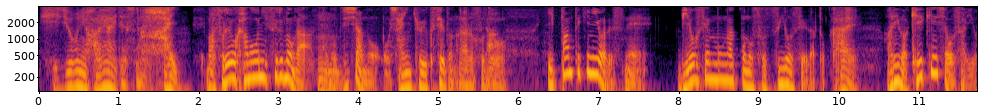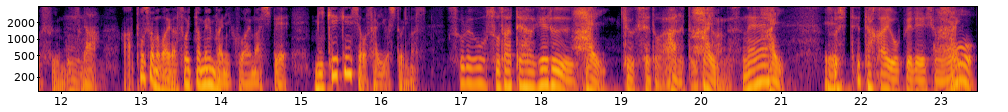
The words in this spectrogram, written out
非常に早いですね。はい。まあ、それを可能にするのが、この自社の社員教育制度なんですが、うん、一般的にはですね、美容専門学校の卒業生だとか、あるいは経験者を採用するんですが、うん当社の場合はそういったメンバーに加えまして、未経験者を採用しております。それを育て上げる、はい、教育制度があるということなんですね。はい。はい、そして高いオペレーションを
